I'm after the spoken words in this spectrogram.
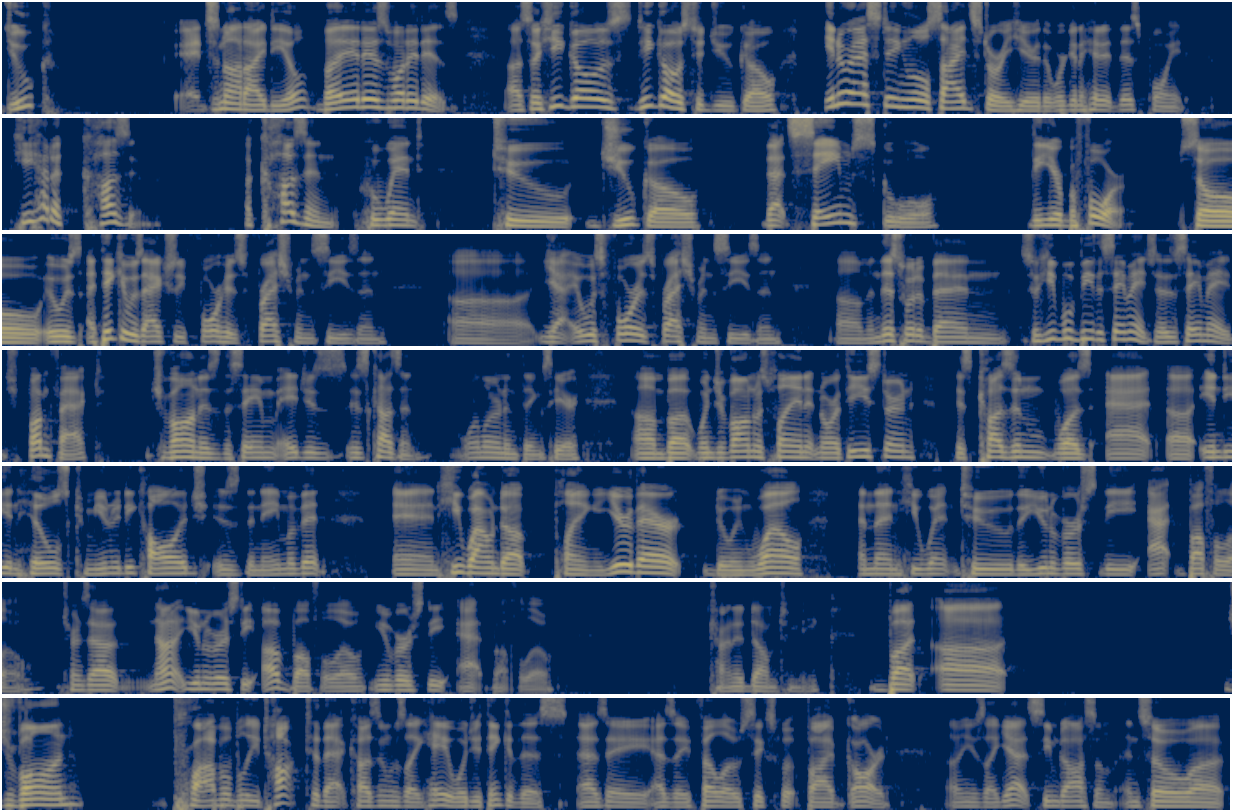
Duke? It's not ideal, but it is what it is. Uh, so he goes he goes to JUCO. Interesting little side story here that we're gonna hit at this point. He had a cousin, a cousin who went to JUCO, that same school, the year before. So it was I think it was actually for his freshman season. Uh, yeah, it was for his freshman season. Um, and this would have been so he would be the same age. They're the same age. Fun fact: J'Vonne is the same age as his cousin. We're learning things here. Um, but when J'Vonne was playing at Northeastern, his cousin was at uh, Indian Hills Community College, is the name of it, and he wound up playing a year there, doing well, and then he went to the university at Buffalo. Turns out, not University of Buffalo, University at Buffalo. Kind of dumb to me, but uh, J'Vonne probably talked to that cousin was like hey what'd you think of this as a as a fellow six foot five guard and he was like yeah it seemed awesome and so uh,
